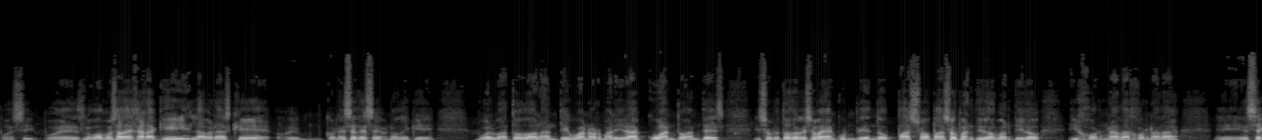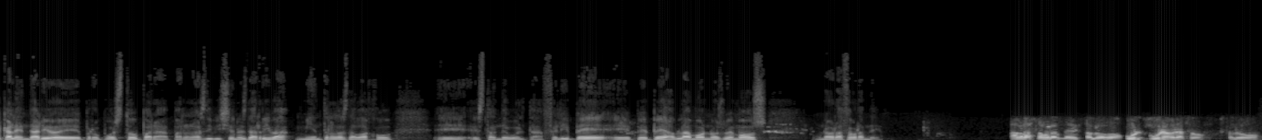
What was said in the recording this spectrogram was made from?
Pues sí, pues lo vamos a dejar aquí. La verdad es que eh, con ese deseo, ¿no? De que vuelva todo a la antigua normalidad cuanto antes y sobre todo que se vayan cumpliendo paso a paso, partido a partido y jornada a jornada eh, ese calendario eh, propuesto para, para, las divisiones de arriba, mientras las de abajo están de vuelta. Felipe, Pepe, hablamos, nos vemos. Un abrazo grande. Abrazo grande, hasta luego. un abrazo, hasta luego.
